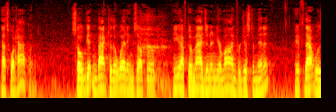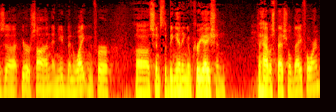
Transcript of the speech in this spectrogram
That's what happened. So, getting back to the wedding supper, you have to imagine in your mind for just a minute if that was uh, your son and you'd been waiting for uh, since the beginning of creation to have a special day for him.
